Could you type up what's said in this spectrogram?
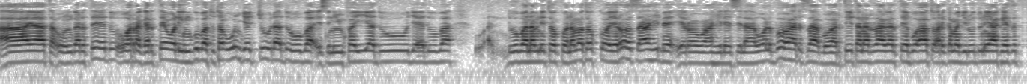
aayaa ta'uun gartee warra gartee waliin gubatu ta'uun jechuudha duuba isinin fayyaduu jee duuba. Duuba namni tokko nama tokko yeroo saahibe yeroo waa hile silaa wal booharsa boohartii tanarraa gartee bu'aatu argama jiru duniyaa keessatti.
